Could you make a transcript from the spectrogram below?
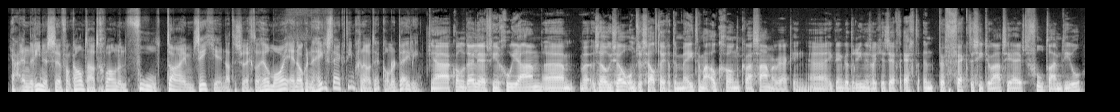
Ja, en Rinus van Kalmthout, gewoon een fulltime zitje. En dat is echt wel heel mooi. En ook een hele sterke teamgenoot, hè? Connor Daly. Ja, Connor Daly heeft hier een goede aan. Um, sowieso om zichzelf tegen te meten, maar ook gewoon qua samenwerking. Ik denk dat Rinus, wat je zegt, echt een perfecte situatie heeft. Fulltime deal.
